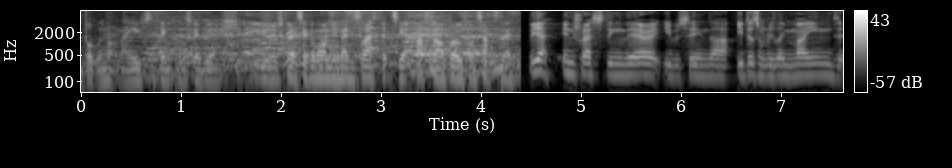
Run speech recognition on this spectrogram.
but we're not naive to think there's going to be a, you know, it's going to take a monumental effort to get past our Arbroath on Saturday. But yeah, interesting there. He was saying that he doesn't really mind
